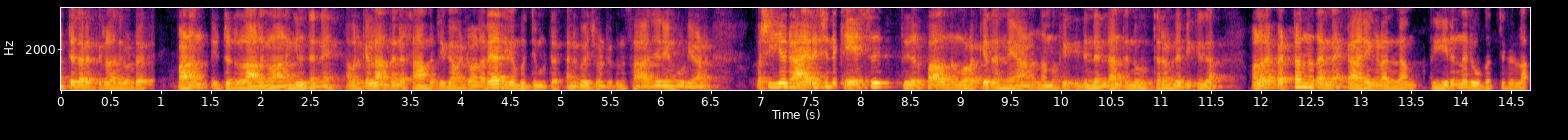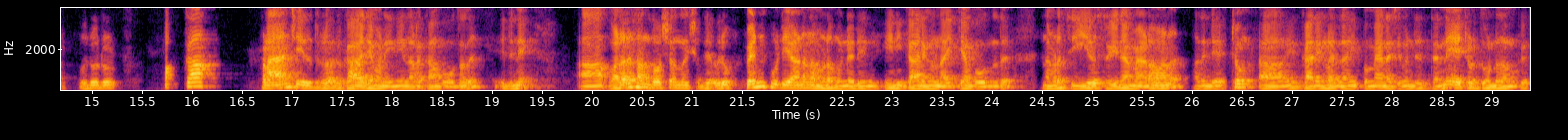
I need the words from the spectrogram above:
മറ്റു തരത്തിലുള്ള അതിലോട്ട് പണം ഇട്ടിട്ടുള്ള ആളുകളാണെങ്കിൽ തന്നെ അവർക്കെല്ലാം തന്നെ സാമ്പത്തികമായിട്ട് വളരെയധികം ബുദ്ധിമുട്ട് അനുഭവിച്ചുകൊണ്ടിരിക്കുന്ന സാഹചര്യം കൂടിയാണ്. പക്ഷേ ഈ ഒരു ഐറിഷിന്റെ കേസ് തീർപ്പാകുന്ന മുറയ്ക്ക് തന്നെയാണ് നമുക്ക് ഇതിന്റെ എല്ലാം തന്നെ ഉത്തരം ലഭിക്കുക. വളരെ പെട്ടെന്ന് തന്നെ കാര്യങ്ങളെല്ലാം തീരുന്ന രൂപത്തിലുള്ള ഒരു ഒരു പക്ക പ്ലാൻ ചെയ്തിട്ടുള്ള ഒരു കാര്യമാണ് ഇനി നടക്കാൻ പോകുന്നത്. ഇതിന് വളരെ സന്തോഷം എന്ന് വെച്ചാൽ ഒരു പെൺപുലിയാണ് നമ്മുടെ മുന്നിൽ ഇനി- കാര്യങ്ങൾ നയിക്കാൻ പോകുന്നത്. നമ്മുടെ സിഇഒ ശ്രീന മാഡമാണ്. അതിന്റെ ഏറ്റവും കാര്യങ്ങളെല്ലാം ഇപ്പൊ മാനേജ്മെന്റ് തന്നെ ഏറ്റെടുത്തുകൊണ്ട് നമുക്ക്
